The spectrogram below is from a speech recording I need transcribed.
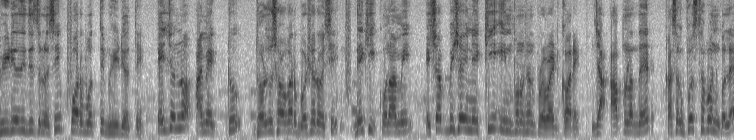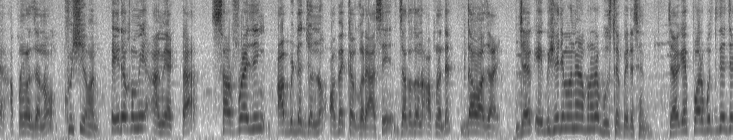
ভিডিও দিতে চলেছি পরবর্তী ভিডিওতে। এই জন্য আমি একটু ধৈর্য সহকারে বসে রয়েছি। দেখি কোন আমি এসব বিষয় নিয়ে কি ইনফরমেশন প্রোভাইড করে, যা আপনাদের কাছে উপস্থাপন করলে আপনারা যেন খুশি হন। এইরকমই আমি একটা সারপ্রাইজিং আপডেটের জন্য অপেক্ষা করে আছি, যাতে যেন আপনাদের দেওয়া যায়। যাই হোক, এই বিষয়টি মানে আপনারা বুঝতে পেরেছেন। যাই হোক পরবর্তীতে যে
